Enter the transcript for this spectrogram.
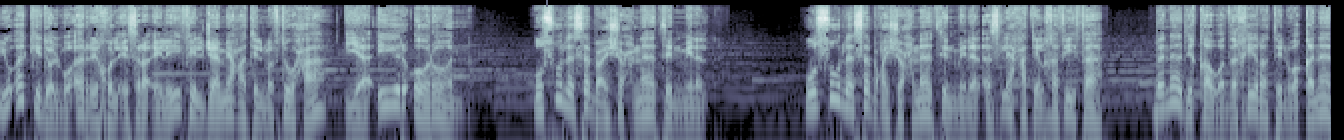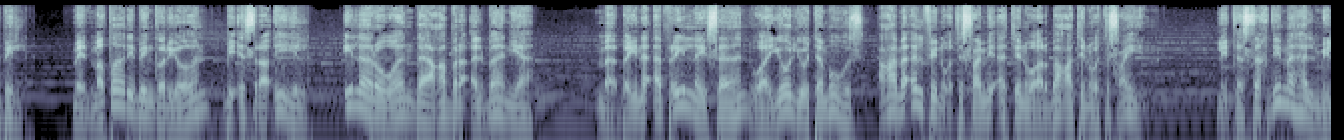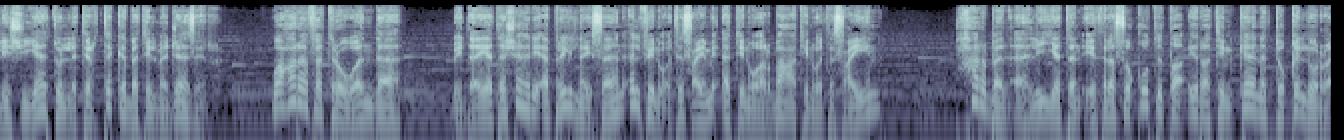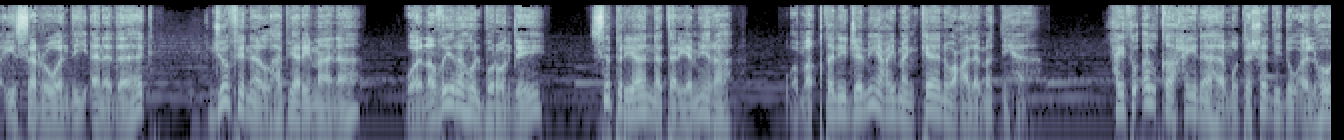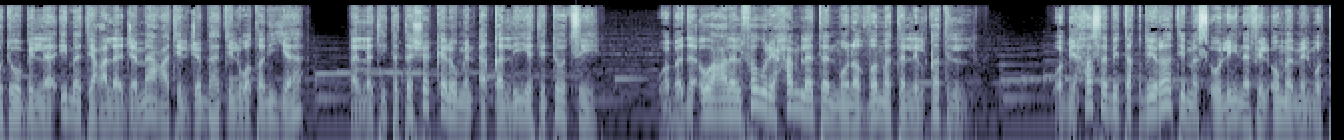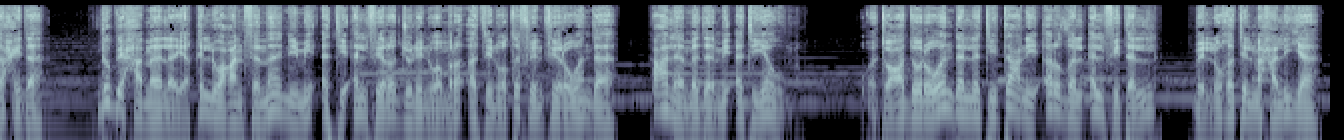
يؤكد المؤرخ الإسرائيلي في الجامعة المفتوحة يائير أورون وصول سبع شحنات من ال... وصول سبع شحنات من الأسلحة الخفيفة بنادق وذخيرة وقنابل من مطار بن غوريون بإسرائيل إلى رواندا عبر ألبانيا ما بين أبريل نيسان ويوليو تموز عام 1994 لتستخدمها الميليشيات التي ارتكبت المجازر وعرفت رواندا بداية شهر أبريل نيسان 1994 حربا أهلية إثر سقوط طائرة كانت تقل الرئيس الرواندي آنذاك جوفينال هابياريمانا ونظيره البوروندي سيبريان نتارياميرا ومقتل جميع من كانوا على متنها حيث ألقى حينها متشدد الهوتو باللائمة على جماعة الجبهة الوطنية التي تتشكل من أقلية التوتسي وبدأوا على الفور حملة منظمة للقتل. وبحسب تقديرات مسؤولين في الأمم المتحدة ذبح ما لا يقل عن ثمانمائة ألف رجل وامرأة وطفل في رواندا على مدى مئة يوم. وتعد رواندا التي تعني أرض الألف تل باللغة المحلية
